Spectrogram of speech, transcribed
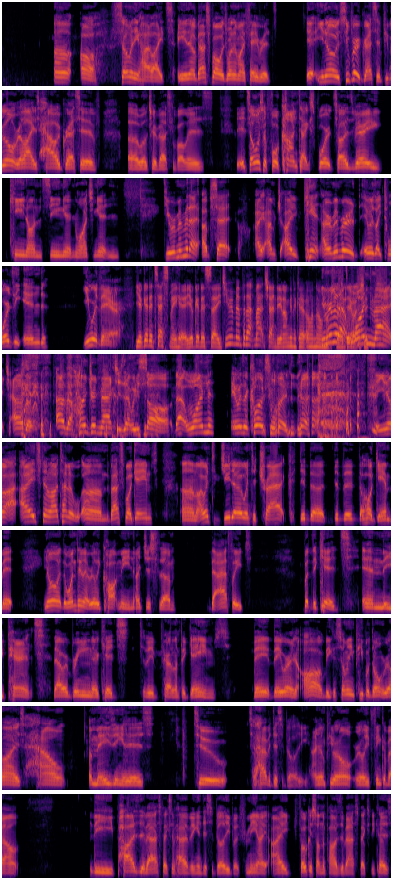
Uh, oh, so many highlights. You know, basketball was one of my favorites it, you know, it's super aggressive. People don't realize how aggressive uh, wheelchair basketball is. It's almost a full contact sport, so I was very keen on seeing it and watching it. And do you remember that upset? I I'm I can't. I remember it was like towards the end. You were there. You're going to test me here. You're going to say, "Do you remember that match, Andy?" And I'm going to go, "Oh no, I'm you remember sure that do, one actually. match out of the out of the hundred matches that we saw? That one it was a close one. you know, I, I, spent a lot of time at um, the basketball games. Um, I went to judo, went to track, did the did the the whole gambit. You know, the one thing that really caught me, not just the the athletes, but the kids and the parents that were bringing their kids to the Paralympic Games. They they were in awe because so many people don't realize how amazing it is to to have a disability. I know people don't really think about the positive aspects of having a disability, but for me, I, I focus on the positive aspects because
